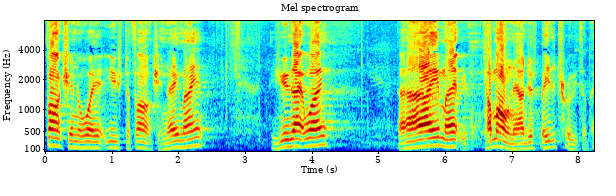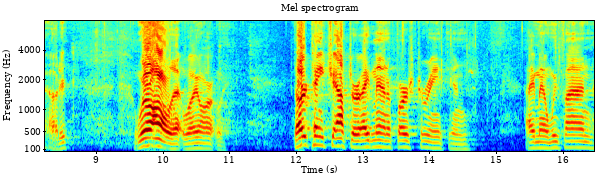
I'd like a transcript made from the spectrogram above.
function the way it used to function. Amen. Is you that way? Amen. Come on now, just be the truth about it. We're all that way, aren't we? 13th chapter, amen, of 1 Corinthians. Amen. We find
